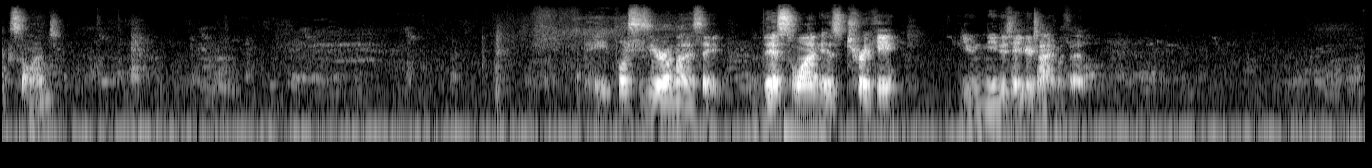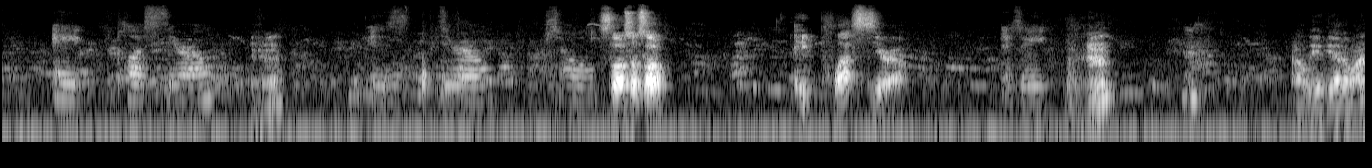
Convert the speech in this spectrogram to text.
Excellent. Eight plus zero minus eight. This one is tricky. You need to take your time with it. Eight plus zero hmm is zero. So Slow, slow, slow. Eight plus zero. it's eight. hmm and I'll leave the other one.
